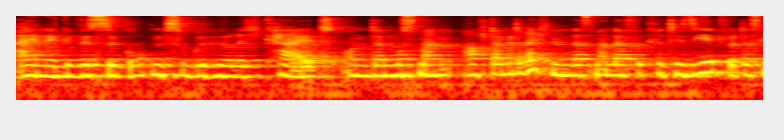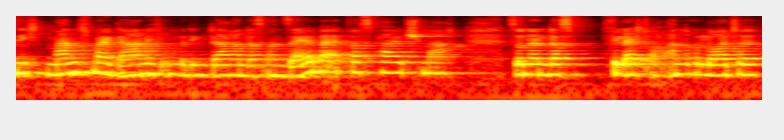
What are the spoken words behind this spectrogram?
eine gewisse Gruppenzugehörigkeit und dann muss man auch damit rechnen, dass man dafür kritisiert wird. Das liegt manchmal gar nicht unbedingt daran, dass man selber etwas falsch macht, sondern dass vielleicht auch andere Leute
